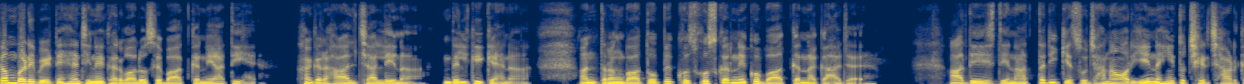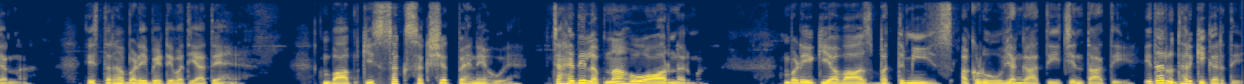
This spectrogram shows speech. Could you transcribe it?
कम बड़े बेटे हैं जिन्हें घर वालों से बात करने आती है। अगर हाल चाल लेना, दिल की कहना, अंतरंग बातों पे खुश करने को बात करना कहा जाए। आदेश देना, तरीके सुझाना और ये नहीं तो छेड़छाड़ करना। इस तरह बड़े बेटे बतियाते हैं। बाप की सख शख्सियत पहने हुए, चाहे दिल अपना हो और नर्म। बड़े की आवाज़ बदतमीज, अकड़ू, व्यंगाती, चिंताती इधर उधर की करती,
